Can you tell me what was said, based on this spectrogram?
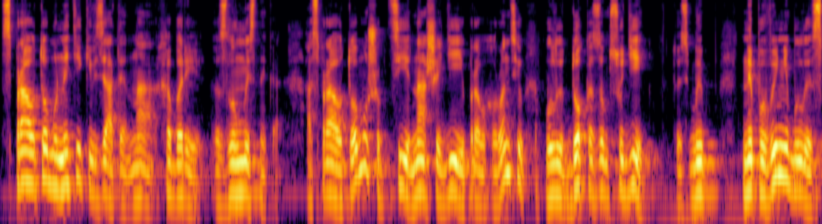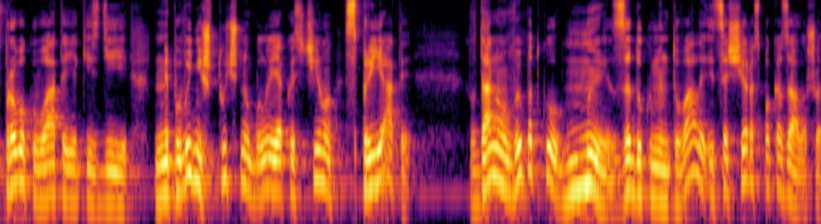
Справа в тому не тільки взяти на хабарі зловмисника, а справа в тому, щоб ці наші дії правоохоронців були доказом суді. Тобто ми не повинні були спровокувати якісь дії, не повинні штучно були якось чином сприяти. В даному випадку ми задокументували, і це ще раз показало, що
